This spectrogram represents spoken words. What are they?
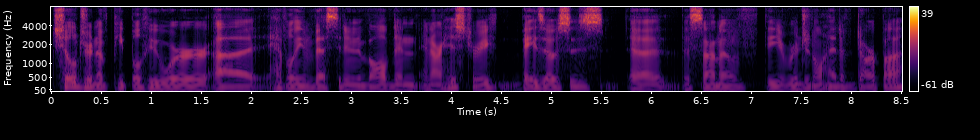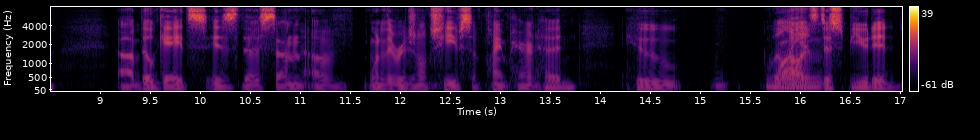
children of people who were uh, heavily invested and involved in, in our history. Bezos is uh, the son of the original head of DARPA. Uh, Bill Gates is the son of one of the original chiefs of Planned Parenthood, who while it's William- disputed,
